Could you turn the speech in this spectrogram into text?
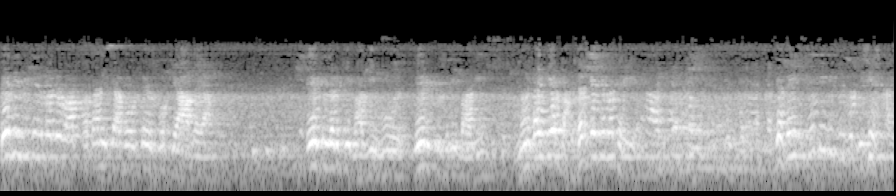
टेलीविज़न में जो आप पता नहीं क्या बोलते हैं, उसको क्या आ गया? एक लड़की भागी वो फिर दूसरी भागी। मैंने कहा, ये भागदर कैसे मच रही है। जैसे सीधी भी बिल्कुल विशेष खाई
